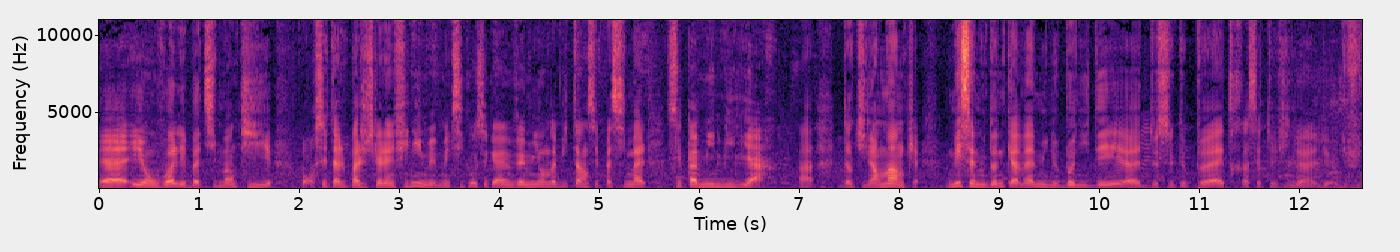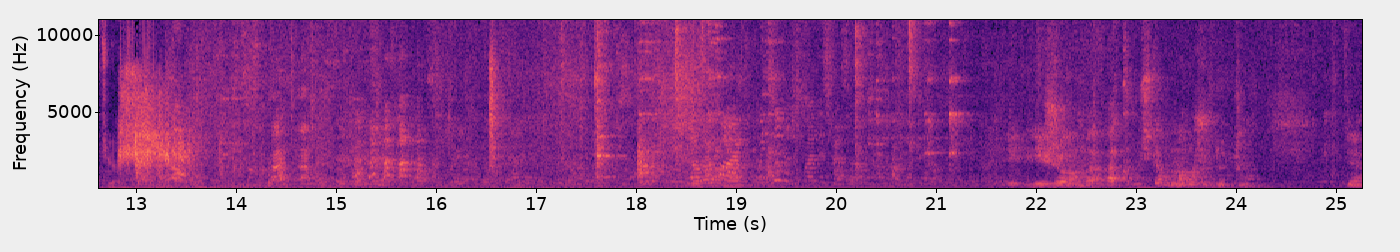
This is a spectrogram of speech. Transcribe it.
euh, et on voit les bâtiments qui, bon, s'étalent pas jusqu'à l'infini, mais Mexico, c'est quand même 20 millions d'habitants, c'est pas si mal. C'est pas 1000 milliards. Hein. donc il en manque. Mais ça nous donne quand même une bonne idée euh, de ce que peut être cette ville du futur. Les gens à Coruscant mangent de tout. Euh,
